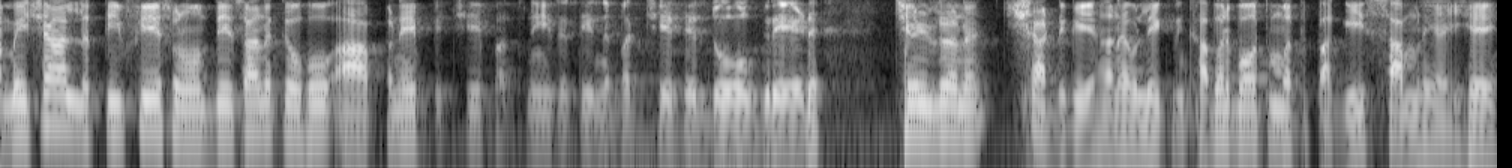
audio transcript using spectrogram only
ਹਮੇਸ਼ਾ ਲਤੀਫੇ ਸੁਣਾਉਂਦੇ ਸਨ ਕਿ ਉਹ ਆਪਣੇ ਪਿੱਛੇ ਪਤਨੀ ਤੇ ਤਿੰਨ ਬੱਚੇ ਤੇ ਦੋ ਗ੍ਰੇਡ ਚਿਲਡਰਨ ਛੱਡ ਗਏ ਹਨ। ਲੇਕਿਨ ਖਬਰ ਬਹੁਤ ਮਤਭਾਗੀ ਸਾਹਮਣੇ ਆਈ ਹੈ।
